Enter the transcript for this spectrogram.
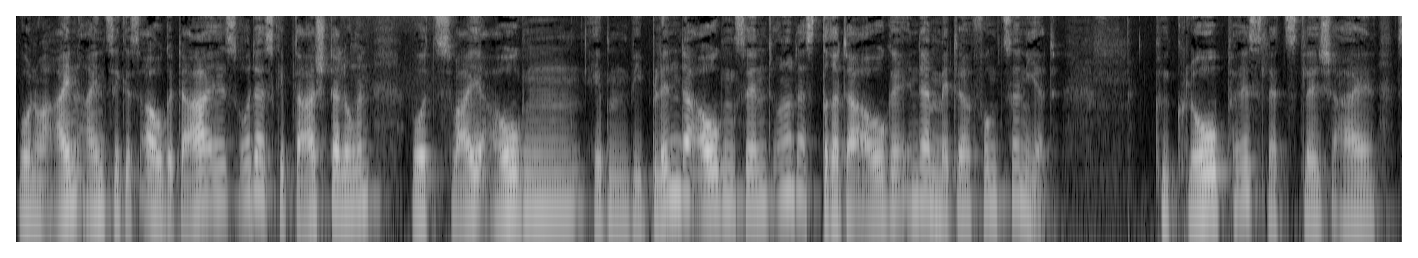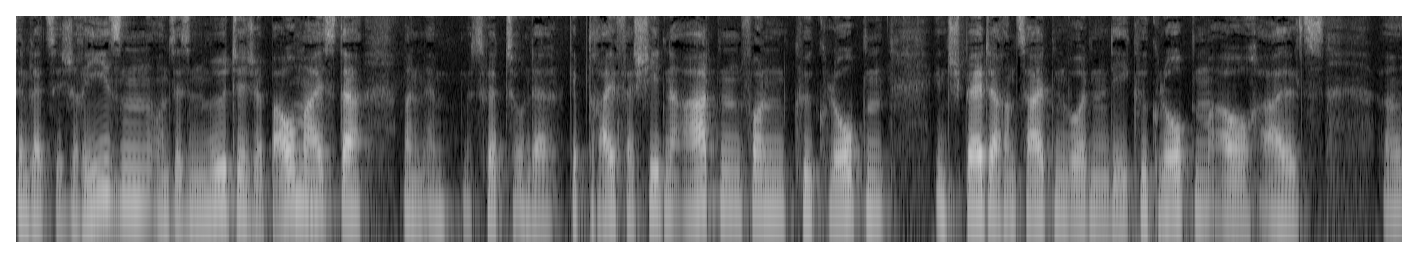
wo nur ein einziges Auge da ist, oder es gibt Darstellungen, wo zwei Augen eben wie blinde Augen sind und das dritte Auge in der Mitte funktioniert. Kyklop ist letztlich ein, sind letztlich Riesen und sie sind mythische Baumeister. Man, ähm, es wird unter, gibt drei verschiedene Arten von Kyklopen. In späteren Zeiten wurden die Kyklopen auch als, äh,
